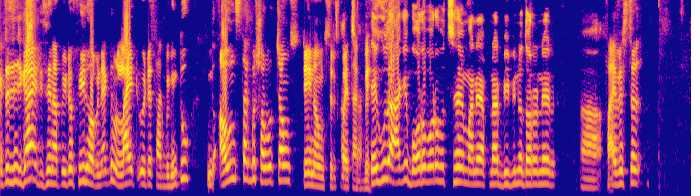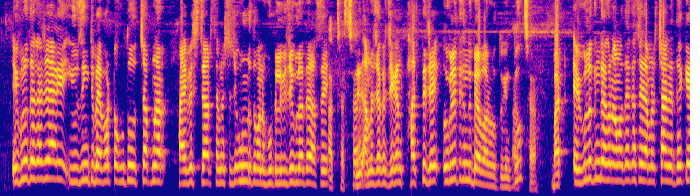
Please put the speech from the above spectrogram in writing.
একটা জিনিস গায়ে দিচ্ছেন আপনি এটা ফিল হবে না একদম লাইট ওয়েটে থাকবে। কিন্তু আউন্স থাকবে সর্বোচ্চ আউন্স টেন আউন্সের প্রায় আচ্ছা। থাকবে এগুলো আগে বড় বড় হচ্ছে মানে আপনার বিভিন্ন ধরনের ফাইভ স্টার এগুলো দেখা যায় আগে ইউজিং টু ব্যাপারটা হতো হচ্ছে আপনার ফাইভ স্টার সেভেন স্টার যে উন্নত মানের হোটেল যেগুলোতে আছে আচ্ছা, আচ্ছা। আমরা যখন যেখানে থাকতে যাই ওগুলোতে কিন্তু ব্যবহার হতো কিন্তু। বাট এগুলো কিন্তু এখন আমাদের কাছে আমরা চায়না থেকে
